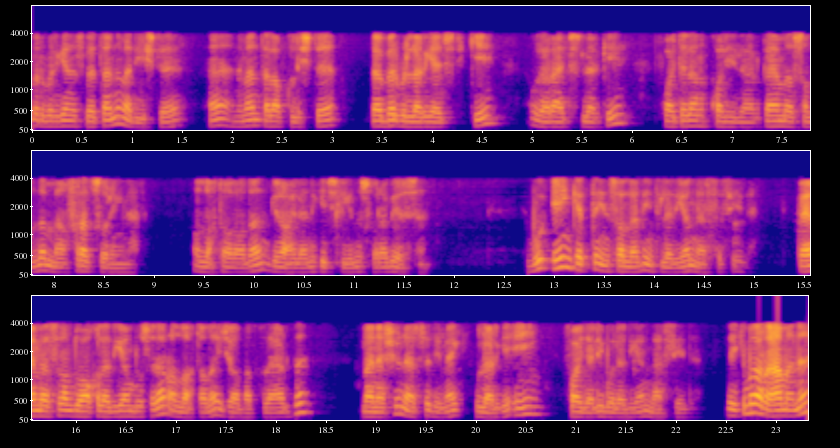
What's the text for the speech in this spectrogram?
bir biriga nisbatan nima deyishdi? Ha nimani talab qilishdi? Va bir birlariga aytishdiki ular aytishdilarki foydalanib qolinglar payg'ambar alayhisalomdan mag'firat so'ranglar. Alloh taolodan gunohlarni kechishligini so'rab bersin bu eng katta insonlarni intiladigan narsasi edi. Payg'ambar alayhisalom duo qiladigan bo'lsalar alloh taolo ijobat qilardi. Mana shu narsa demak ularga eng foydali bo'ladigan narsa edi. Lekin bular g'amini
